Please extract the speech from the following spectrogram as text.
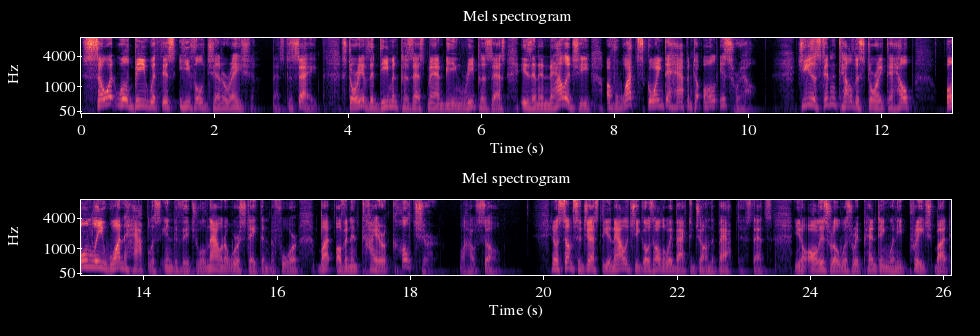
So it will be with this evil generation. That's to say, story of the demon-possessed man being repossessed is an analogy of what's going to happen to all Israel. Jesus didn't tell the story to help only one hapless individual, now in a worse state than before, but of an entire culture. Well, how so? You know, some suggest the analogy goes all the way back to John the Baptist. That's, you know, all Israel was repenting when he preached, but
